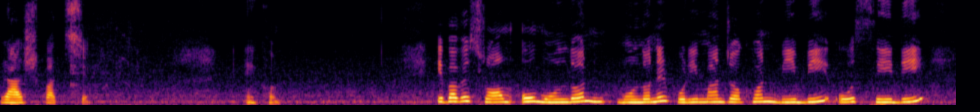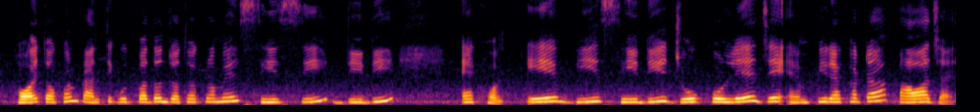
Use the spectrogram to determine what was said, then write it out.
হ্রাস পাচ্ছে। এখন, এভাবে শ্রম ও মূলধন, মূলধনের পরিমাণ যখন বিবি ও সিডি হয়, তখন প্রান্তিক উৎপাদন যথাক্রমে সিসি ডিডি এখন, এ, বি, সি, ডি যোগ করলে যে এমপি রেখাটা পাওয়া যায়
